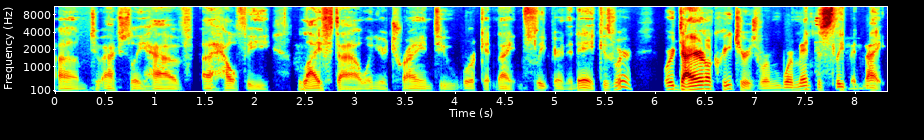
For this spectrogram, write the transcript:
um, to actually have a healthy lifestyle when you're trying to work at night and sleep during the day. Because we're we're diurnal creatures. We're we're meant to sleep at night,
